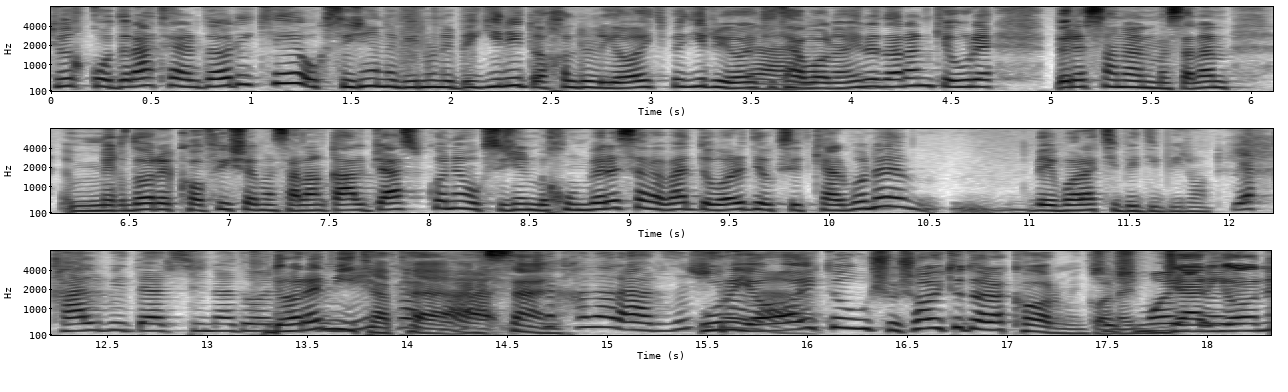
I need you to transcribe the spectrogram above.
توی قدرت داری که اکسیژن بیرون بگیری داخل ریه‌هایت بدی ریه‌هایت بله. توانایی رو دارن که او رو برسانن مثلا مقدار کافیش مثلا قلب جذب کنه اکسیژن به خون برسه و بعد دوباره دی اکسید کربن به عبارتی بدی بیرون یه قلبی در سینه داره که میتپه،. احسن. چقدر ارزش او داره. ریه‌هایت و ششای تو داره کار می‌کنه داره جریان.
